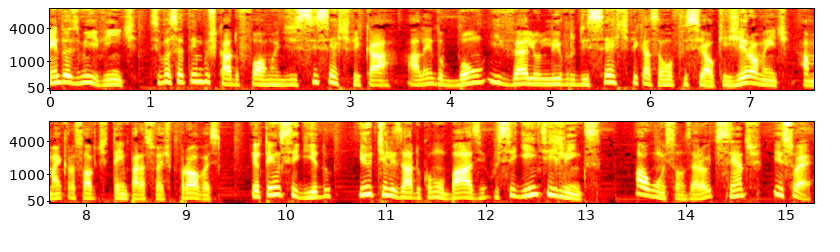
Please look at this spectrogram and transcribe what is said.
Em 2020, se você tem buscado formas de se certificar, além do bom e velho livro de certificação oficial que geralmente a Microsoft tem para suas provas, eu tenho seguido e utilizado como base os seguintes links. Alguns são 0800, isso é,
